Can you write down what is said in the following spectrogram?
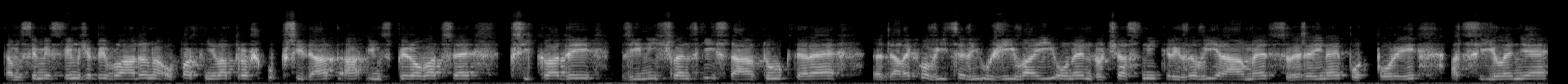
Tam si myslím, že by vláda naopak měla trošku přidat a inspirovat se příklady z jiných členských států, které daleko více využívají onen dočasný krizový rámec veřejné podpory a cíleně,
